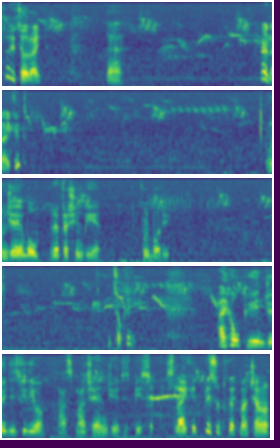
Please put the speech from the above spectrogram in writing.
so it's alright. Uh, I like it. enjoyable, refreshing beer, full bodied. It's okay. I hope you enjoyed this video as much as I enjoyed this piece, so please like it, please subscribe my channel,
